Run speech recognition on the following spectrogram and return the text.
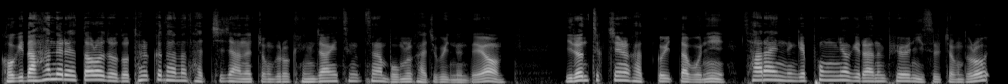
거기다 하늘에 떨어져도 털끝 하나 다치지 않을 정도로 굉장히 튼튼한 몸을 가지고 있는데요. 이런 특징을 갖고 있다 보니 살아있는 게 폭력이라는 표현이 있을 정도로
